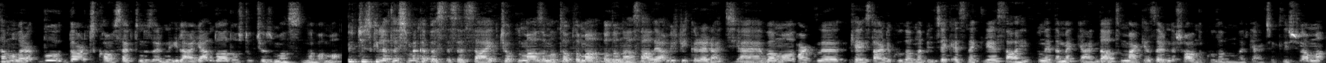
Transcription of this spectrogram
Tam olarak bu dört konseptin üzerinde ilerleyen doğa dostu bir çözüm aslında Vama. 300 kilo taşıma kapasitesine sahip, çoklu malzeme toplama olanağı sağlayan bir picker araç. Yani Vamo farklı case'lerde kullanılabilecek esnekliğe sahip. Bu ne demek? Yani dağıtım merkezlerinde şu anda kullanılıyor kullanımları gerçekleşiyor ama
